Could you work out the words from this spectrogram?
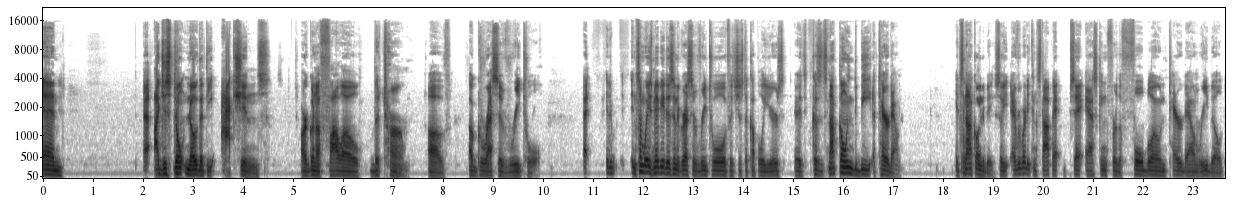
And I just don't know that the actions are going to follow the term of aggressive retool. Eh, it, in some ways, maybe it is an aggressive retool if it's just a couple of years. It's because it's not going to be a teardown. It's not going to be. So everybody can stop at, say, asking for the full blown teardown rebuild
